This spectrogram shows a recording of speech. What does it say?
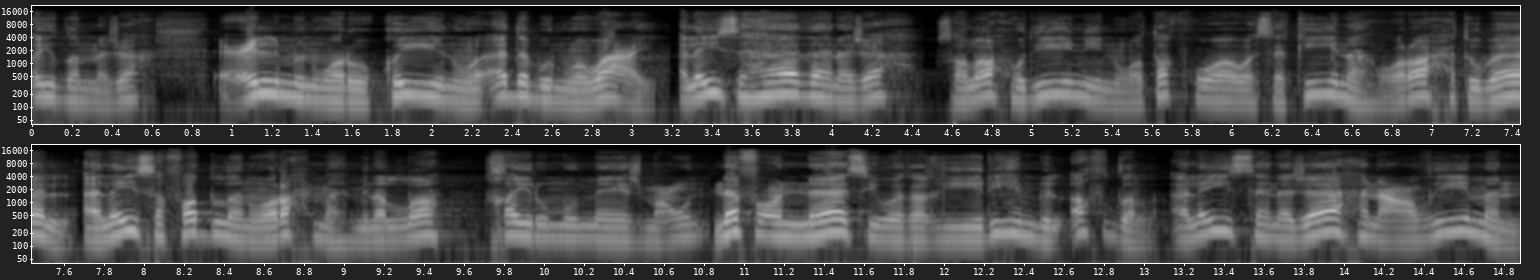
أيضا نجاح؟ علم ورقي وأدب ووعي. أليس هذا نجاح؟ صلاح دين وتقوى وسكينة وراحة بال. أليس فضلا ورحمة من الله؟ خير مما يجمعون. نفع الناس وتغييرهم للأفضل. أليس نجاحا عظيما؟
